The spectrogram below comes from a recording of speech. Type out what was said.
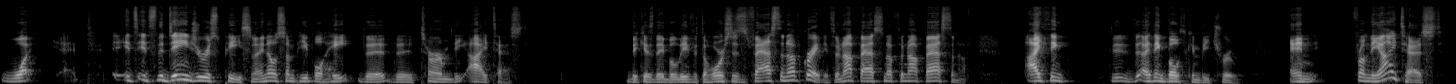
what it's it's the dangerous piece, and I know some people hate the the term the eye test because they believe if the horse is fast enough, great. If they're not fast enough, they're not fast enough. I think th- I think both can be true. And from the eye test,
